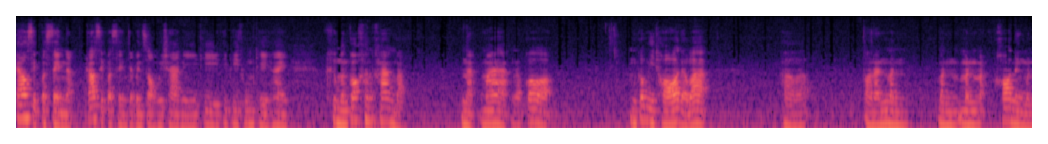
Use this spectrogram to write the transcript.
90%อะ90%จะเป็น 2 วิชานี้ที่ที่พี่ทุ่มเทให้ คือมันก็ค่อนข้างแบบหนักมากแล้วก็ มันก็มีท้อแต่ว่าเออตอนนั้นมันมันมันข้อหนึ่งมัน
